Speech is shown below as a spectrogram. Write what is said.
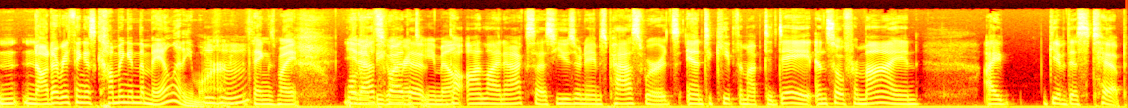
N- not everything is coming in the mail anymore. Mm-hmm. Things might, you Well, know, that's be going why right the, to email. the online access, usernames, passwords, and to keep them up to date. And so for mine, I give this tip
